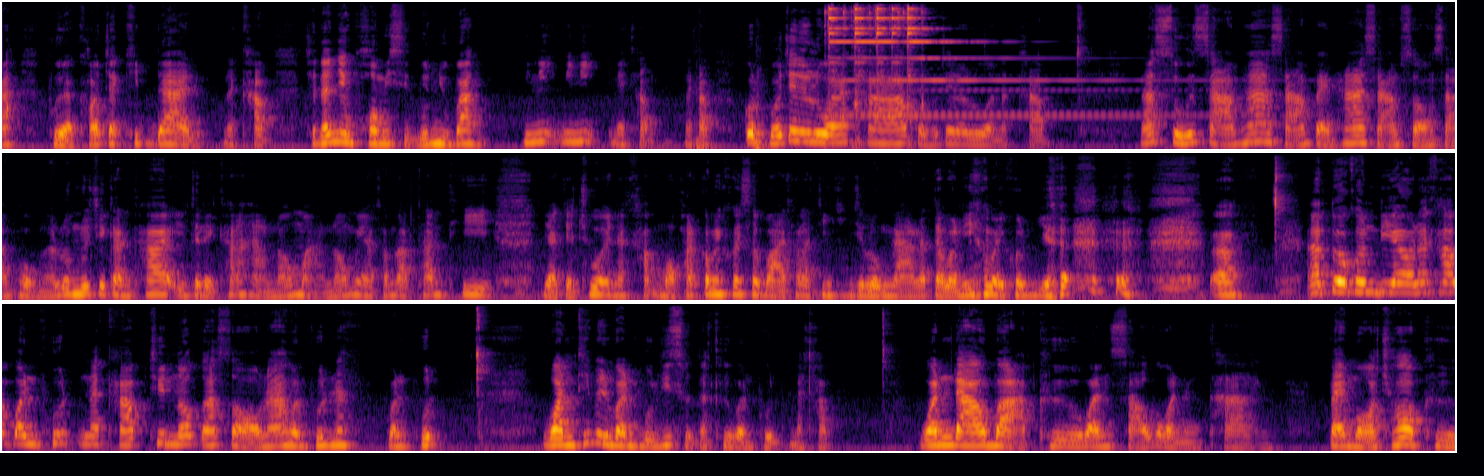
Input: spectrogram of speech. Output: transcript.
นะเผื่อเขาจะคิดได้นะครับฉะนั้นยังพอมีสิทธิ์ลุ้นอยู่บ้างมินิมินินะครับนะครับกดหัวใจรัวๆนะครับกดหัวใจรัวๆนะครับ นะศูนย์สามห้าสามแปดห้าสามสองสามหกนะร่วมด้วยช่วยกันค่าอินเทอร์เน็ตค่าอาหารน้องหมา น้องแมวสำหรับท่านที่อยากจะช่วยนะครับหมอพัดก็ไม่ค่อยสบายเท่าไหร่จริงๆจะลงนานแล้วแต่วันนี้ทำไมคนเยอะอะตัวคนเดียวนะครับ วันพุธนะครับ ชื่อนกละสองนะวันพุธนะวันพุธวันที่เป็นวันบุญที่สุดนะคือวันพุธนะครับ วันดาวบาปคือวันเสาร์กับวันอังคารแต่หมอชอบคือ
